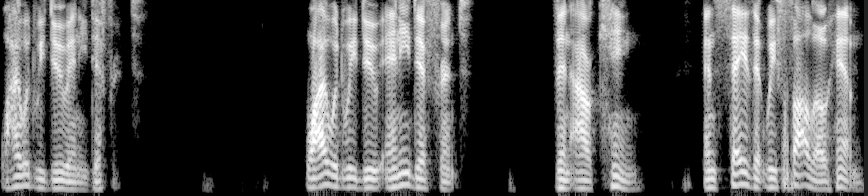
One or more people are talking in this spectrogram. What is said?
Why would we do any different? Why would we do any different than our King and say that we follow him?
